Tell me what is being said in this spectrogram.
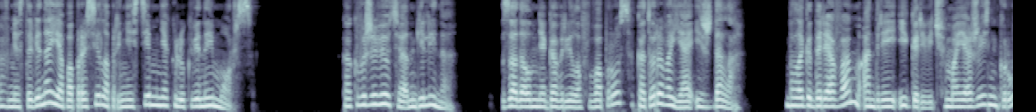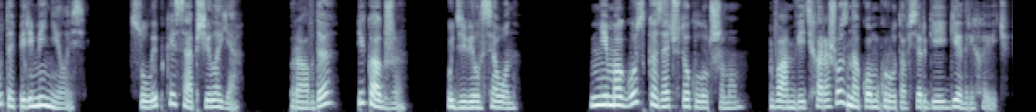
Вместо вина я попросила принести мне клюквенный морс. «Как вы живете, Ангелина?» — задал мне Гаврилов вопрос, которого я и ждала. «Благодаря вам, Андрей Игоревич, моя жизнь круто переменилась», — с улыбкой сообщила я. «Правда? И как же?» — удивился он. «Не могу сказать, что к лучшему. Вам ведь хорошо знаком Крутов Сергей Генрихович?»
